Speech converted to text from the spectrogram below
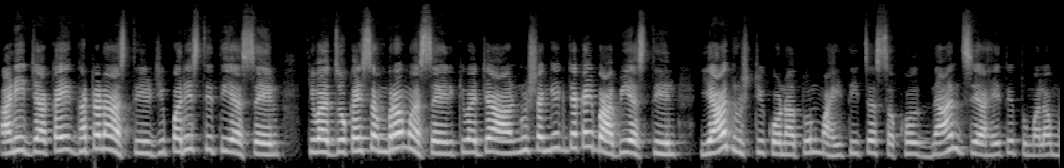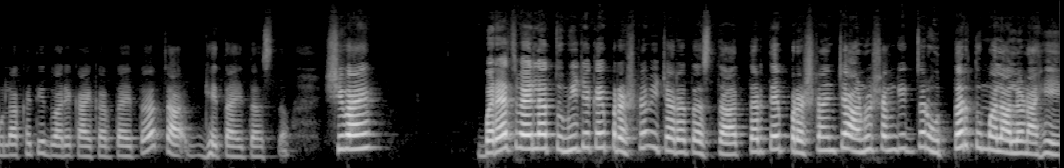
आणि ज्या काही घटना असतील जी परिस्थिती असेल किंवा जो काही संभ्रम असेल किंवा ज्या अनुषंगिक ज्या काही बाबी असतील या दृष्टिकोनातून माहितीचं सखोल ज्ञान जे आहे ते तुम्हाला मुलाखतीद्वारे काय करता येतं चा घेता येतं असतं. शिवाय बऱ्याच वेळेला तुम्ही जे काही प्रश्न विचारत असतात तर ते प्रश्नांच्या अनुषंगिक जर उत्तर तुम्हाला आलं नाही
